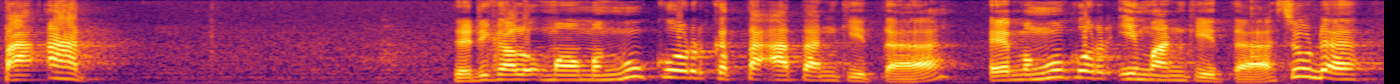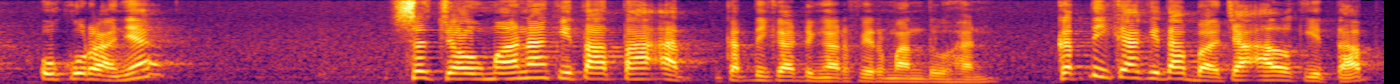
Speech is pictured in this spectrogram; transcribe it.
Taat. Jadi kalau mau mengukur ketaatan kita, eh mengukur iman kita, sudah ukurannya sejauh mana kita taat ketika dengar firman Tuhan. Ketika kita baca Alkitab,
